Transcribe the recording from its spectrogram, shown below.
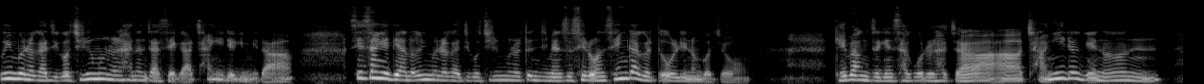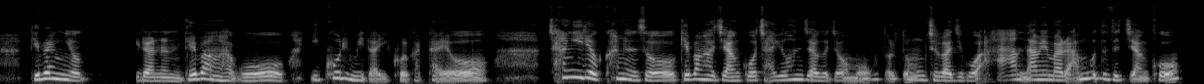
의문을 가지고 질문을 하는 자세가 창의력입니다. 세상에 대한 의문을 가지고 질문을 던지면서 새로운 생각을 떠올리는 거죠. 개방적인 사고를 하자. 아, 창의력에는 개방력 이라는 개방하고 이퀄입니다. 이퀄 같아요. 창의력 하면서 개방하지 않고 자기 혼자 그죠 뭐 똘똘 뭉쳐가지고 아 남의 말을 아무것도 듣지 않고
